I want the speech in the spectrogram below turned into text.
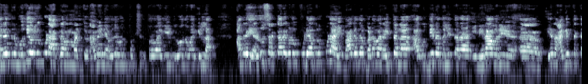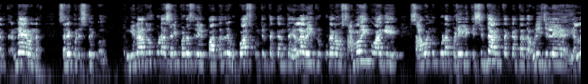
ನರೇಂದ್ರ ಮೋದಿ ಅವರಿಗೂ ಕೂಡ ಆಗ್ರಹವನ್ನು ಮಾಡ್ತೇವೆ. ನಾವೇನು ಯಾವುದೇ ಒಂದು ಪಕ್ಷದ ಪರವಾಗಿ ವಿರೋಧವಾಗಿಲ್ಲ. ಆದರೆ ಎರಡೂ ಸರ್ಕಾರಗಳು ಕೂಡ ಆದ್ರೂ ಕೂಡ ಈ ಭಾಗದ ಬಡವ ರೈತನ ಹಾಗೂ ದೀನ ದಲಿತರ ಈ ನೀರಾವರಿ ಏನು ಆಗಿರ್ತಕ್ಕಂಥ ಅನ್ಯಾಯವನ್ನ ಸರಿಪಡಿಸಬೇಕು. ಹಂಗೇನಾದ್ರೂ ಕೂಡ ಸರಿಪಡಿಸಲಿಲ್ಲಪ್ಪ ಅಂತಂದ್ರೆ ಉಪವಾಸ ಕುಂತಿರ್ತಕ್ಕಂಥ ಎಲ್ಲ ರೈತರು ಕೂಡ ನಾವು ಸಾಮೂಹಿಕವಾಗಿ ಸಾವನ್ನು ಕೂಡ ಪಡೆಯಲಿಕ್ಕೆ ಸಿದ್ಧ ಅಂತಕ್ಕಂಥದ್ದು ಅವಳಿ ಜಿಲ್ಲೆಯ ಎಲ್ಲ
